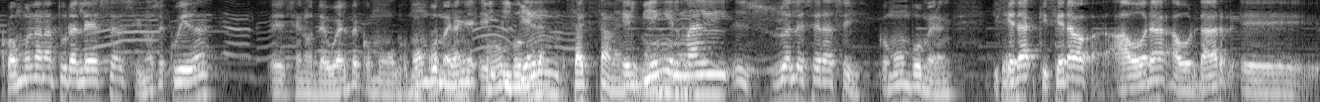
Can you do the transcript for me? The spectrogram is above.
cómo la naturaleza, si no se cuida, eh, se nos devuelve como, como un boomerang. El, bien, exactamente. El bien y el mal eh, suele ser así, como un boomerang. Quisiera, quisiera ahora abordar eh,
